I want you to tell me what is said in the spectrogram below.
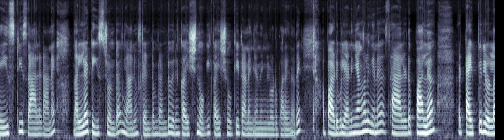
ടേസ്റ്റി സാലഡാണ്. നല്ല ടേസ്റ്റ് ഉണ്ട് ഞാനും ഫ്രണ്ടും രണ്ടുപേരും കഴിച്ചു നോക്കി കഴിച്ചു നോക്കിയിട്ടാണ് ഞാൻ നിങ്ങളോട് പറയുന്നത്. അപ്പോൾ അടിപൊളിയാണ്. ഞങ്ങളിങ്ങനെ സാലഡ് പല ടൈപ്പിലുള്ള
